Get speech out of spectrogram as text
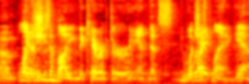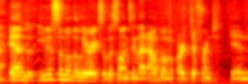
Um, Like and- she's embodying the character, and that's what she's playing. Yeah. And even some of the lyrics of the songs in that album are different in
